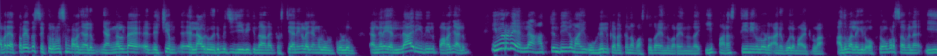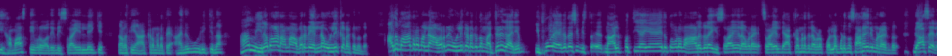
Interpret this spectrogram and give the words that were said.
അവർ എത്രയൊക്കെ സെക്യുലറിസം പറഞ്ഞാലും ഞങ്ങളുടെ ലക്ഷ്യം എല്ലാവരും ഒരുമിച്ച് ജീവിക്കുന്നതാണ് ക്രിസ്ത്യാനികളെ ഞങ്ങൾ ഉൾക്കൊള്ളും അങ്ങനെ എല്ലാ രീതിയിൽ പറഞ്ഞാലും ഇവരുടെ എല്ലാം ആത്യന്തികമായി ഉള്ളിൽ കിടക്കുന്ന വസ്തുത എന്ന് പറയുന്നത് ഈ പലസ്തീനികളോട് അനുകൂലമായിട്ടുള്ള അതുമല്ലെങ്കിൽ ഒക്ടോബർ സെവന് ഈ ഹമാസ് തീവ്രവാദികൾ ഇസ്രായേലിലേക്ക് നടത്തിയ ആക്രമണത്തെ അനുകൂലിക്കുന്ന ആ നിലപാടാണ് അവരുടെ എല്ലാം ഉള്ളിൽ കിടക്കുന്നത്. അത് മാത്രമല്ല അവരുടെ ഉള്ളിൽ കിടക്കുന്ന മറ്റൊരു കാര്യം ഇപ്പോൾ ഏകദേശം നാൽപ്പത്തി അയ്യായിരത്തോളം ആളുകളെ ഇസ്രായേൽ അവിടെ ഇസ്രായേലിന്റെ ആക്രമണത്തിൽ അവിടെ കൊല്ലപ്പെടുന്ന സാഹചര്യം ഉണ്ടായിട്ടുണ്ട് ഗാസയിൽ.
